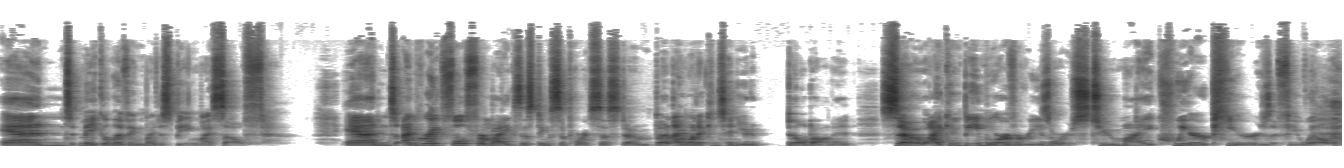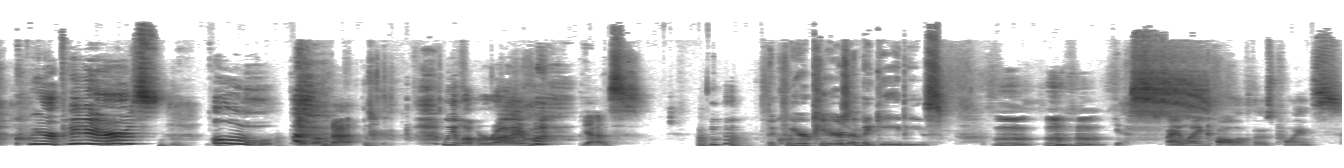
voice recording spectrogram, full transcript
and make a living by just being myself. And I'm grateful for my existing support system, but I want to continue to build on it so I can be more of a resource to my queer peers, if you will. Queer peers. Oh, I love that. we love a rhyme. Yes. The queer peers and the gabies. Mm. Mm-hmm. Yes. I like all of those points.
